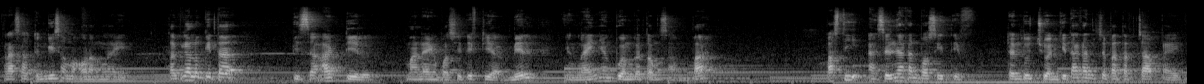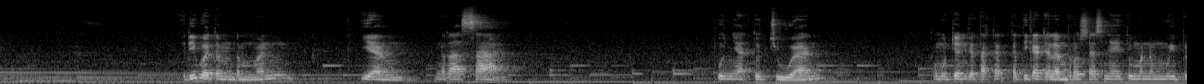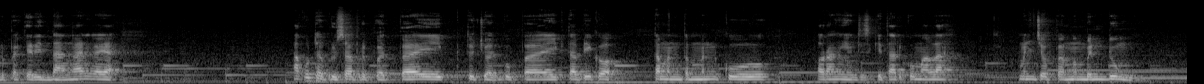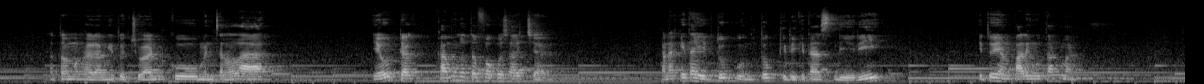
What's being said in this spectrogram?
merasa dengki sama orang lain. Tapi kalau kita bisa adil mana yang positif diambil yang lainnya buang ke tong sampah pasti hasilnya akan positif dan tujuan kita akan cepat tercapai. Jadi buat teman-teman yang ngerasa punya tujuan kemudian ketika dalam prosesnya itu menemui berbagai rintangan kayak aku udah berusaha berbuat baik tujuanku baik tapi kok teman-temanku orang yang di sekitarku malah mencoba membendung atau menghalangi tujuanku, mencela. Ya udah, kamu tetap fokus saja. Karena kita hidup untuk diri kita sendiri itu yang paling utama.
